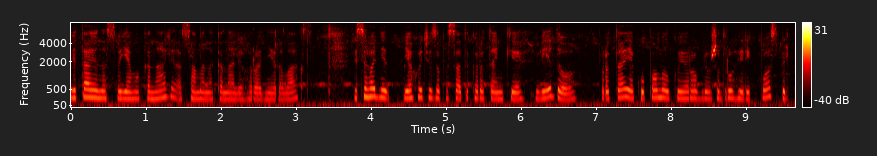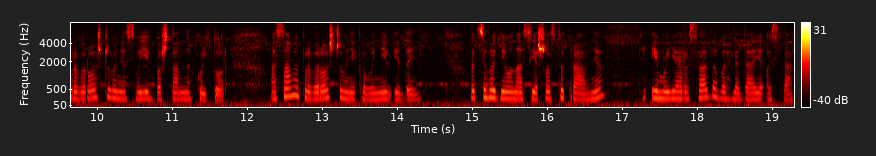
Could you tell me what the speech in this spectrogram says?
Вітаю на своєму каналі, а саме на каналі Городній Релакс. І сьогодні я хочу записати коротеньке відео про те, яку помилку я роблю вже другий рік поспіль при вирощуванні своїх баштанних культур, а саме при вирощуванні кавунів і динь. От сьогодні у нас є 6 травня, і моя розсада виглядає ось так.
